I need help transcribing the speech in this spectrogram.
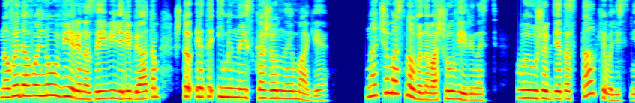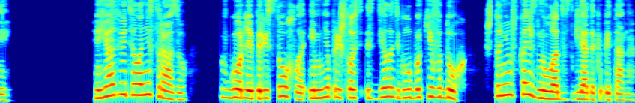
Но вы довольно уверенно заявили ребятам, что это именно искаженная магия. На чем основана ваша уверенность? Вы уже где-то сталкивались с ней? Я ответила не сразу. В горле пересохло, и мне пришлось сделать глубокий вдох, что не ускользнуло от взгляда капитана.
